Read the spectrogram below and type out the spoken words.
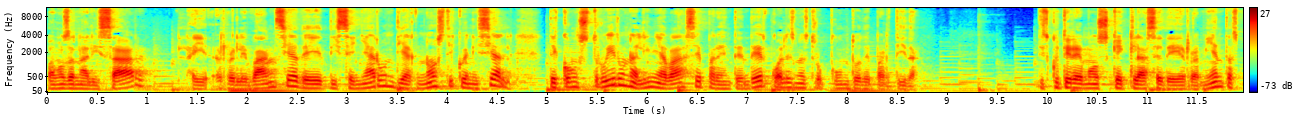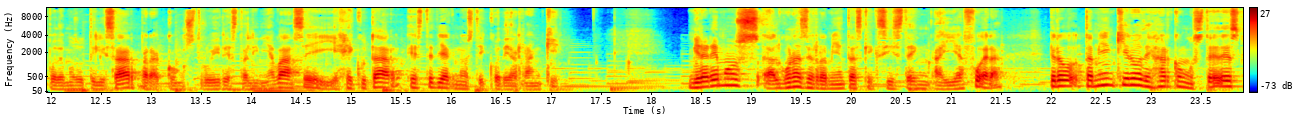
Vamos a analizar la relevancia de diseñar un diagnóstico inicial, de construir una línea base para entender cuál es nuestro punto de partida. Discutiremos qué clase de herramientas podemos utilizar para construir esta línea base y ejecutar este diagnóstico de arranque. Miraremos algunas herramientas que existen ahí afuera, pero también quiero dejar con ustedes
